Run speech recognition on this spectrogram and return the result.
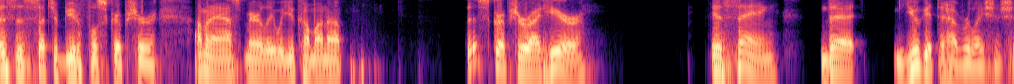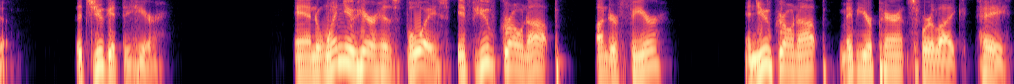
This is such a beautiful scripture. I'm going to ask Mary Lee, will you come on up? This scripture right here is saying that you get to have a relationship, that you get to hear. And when you hear his voice, if you've grown up under fear and you've grown up, maybe your parents were like, hey,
